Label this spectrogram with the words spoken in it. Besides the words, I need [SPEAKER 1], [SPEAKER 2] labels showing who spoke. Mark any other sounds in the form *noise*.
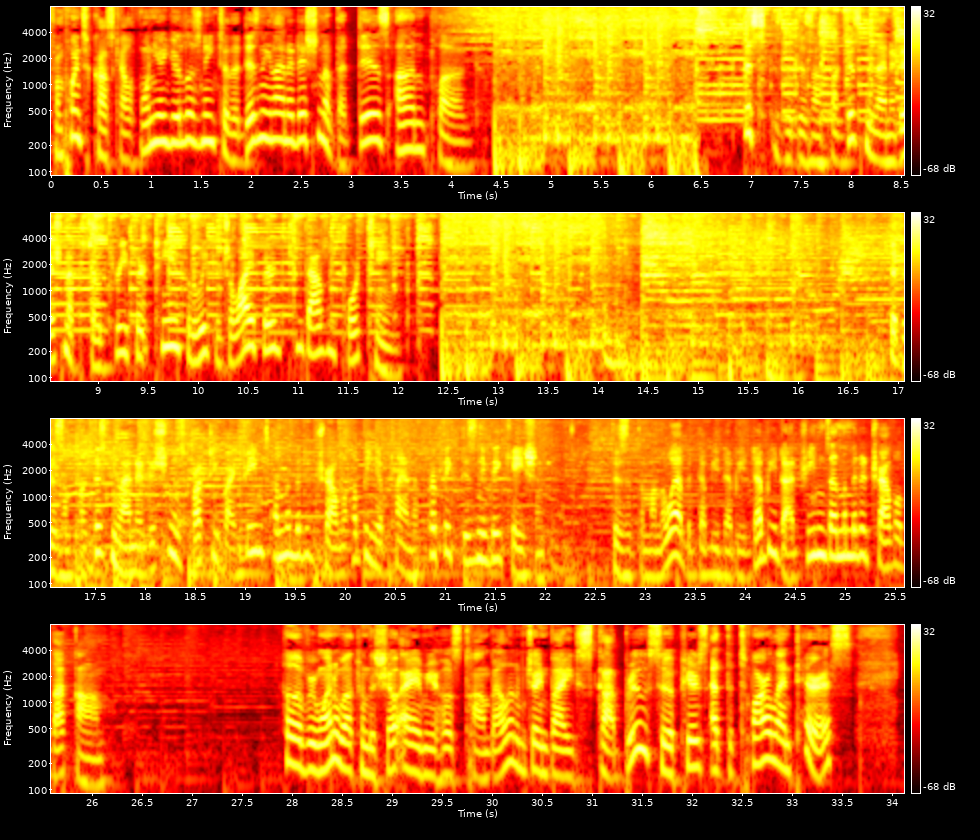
[SPEAKER 1] From points across California, you're listening to the Disneyland edition of the Dis Unplugged. This is the Dis Unplugged Disneyland edition, episode 313 for the week of July 3rd, 2014. The Dis Unplugged Disneyland edition is brought to you by Dreams Unlimited Travel, helping you plan the perfect Disney vacation. Visit them on the web at www.dreamsunlimitedtravel.com. Hello, everyone, and welcome to the show. I am your host, Tom Ballard. I'm joined by Scot Bruce, who appears at the Tomorrowland Terrace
